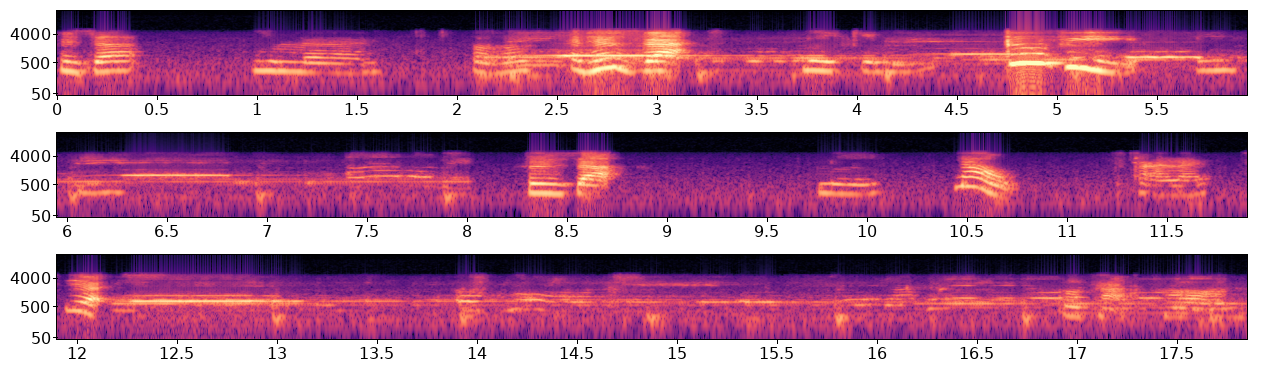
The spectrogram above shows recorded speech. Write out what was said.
Who's that? Your mom. Uh-huh. And who's that? Making Goofy. baby. Who's that? Me. No. Skylar. Yes. Okay, hold on.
